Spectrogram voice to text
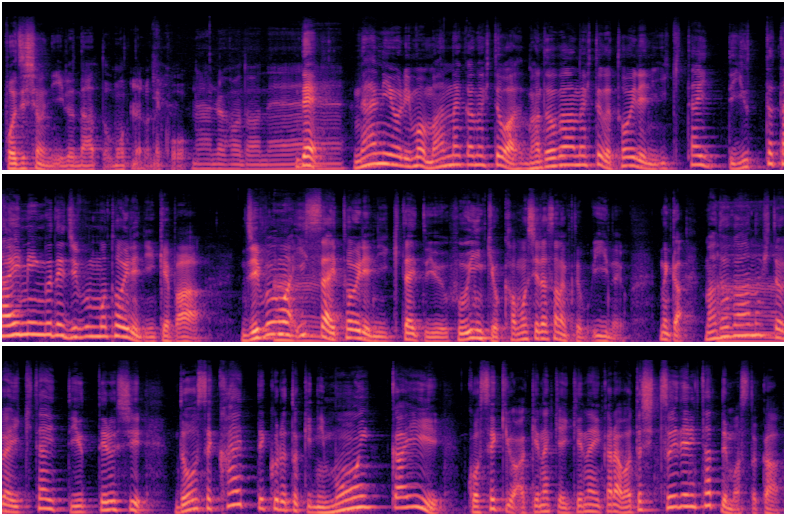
ポジションにいるなと思ったのねこううん。なるほどね。で何よりも真ん中の人は窓側の人がトイレに行きたいって言ったタイミングで自分もトイレに行けば自分は一切トイレに行きたいという雰囲気を醸し出さなくてもいいのよ。なんか窓側の人が行きたいって言ってるしどうせ帰ってくる時にもう一回こう席を空けなきゃいけないから私ついでに立ってますとか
